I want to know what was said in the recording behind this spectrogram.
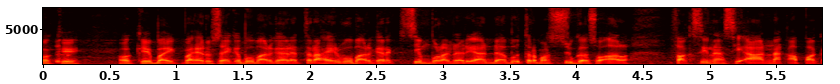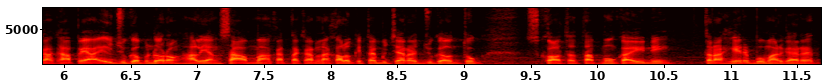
Oke, okay. Oke baik Pak Heru. Saya ke Bu Margaret terakhir. Bu Margaret, kesimpulan dari Anda Bu termasuk juga soal vaksinasi anak. Apakah KPAI juga mendorong hal yang sama? Katakanlah kalau kita bicara juga untuk sekolah tetap muka ini. Terakhir Bu Margaret.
